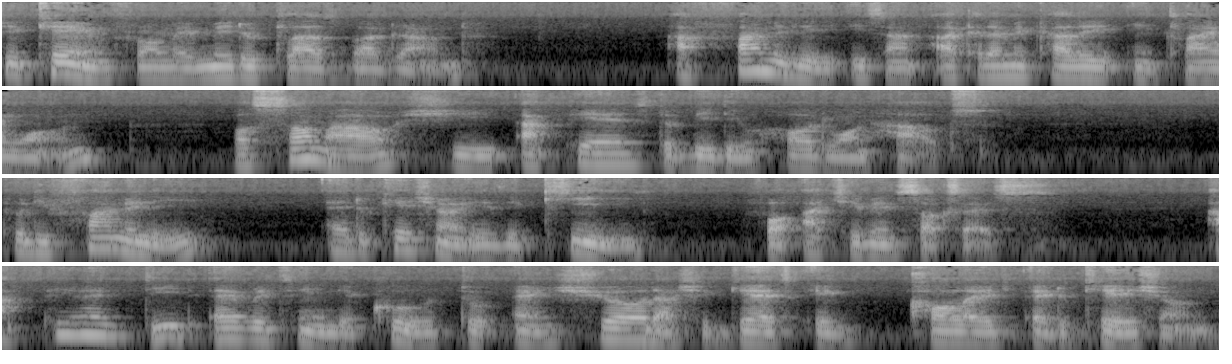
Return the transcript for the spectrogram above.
She came from a middle class background. Her family is an academically inclined one, but somehow she appears to be the odd one out. To the family, education is the key for achieving success. Her parents did everything they could to ensure that she gets a college education.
